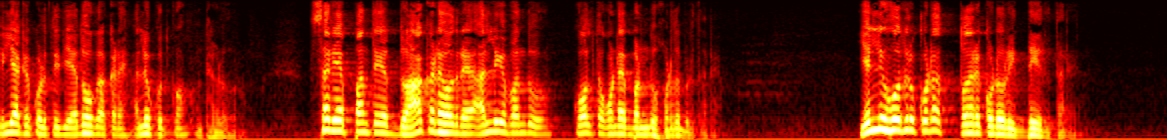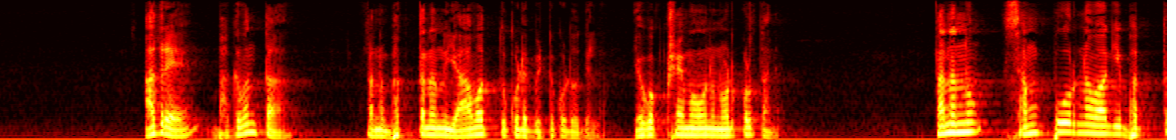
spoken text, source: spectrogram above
ಇಲ್ಲಿ ಯಾಕೆ ಕೊಳ್ತಿದ್ಯಾ? ಅದು ಹೋಗೋ ಆ ಕಡೆ, ಅಲ್ಲೂ ಕೂತ್ಕೋ, ಅಂತ ಹೇಳೋರು. ಸರಿಯಪ್ಪ ಅಂತ ಎದ್ದು ಆ ಕಡೆ ಹೋದರೆ ಅಲ್ಲಿಗೆ ಬಂದು ಕೋಲ್ ತಗೊಂಡೇ ಬಂದು ಹೊಡೆದು ಬಿಡ್ತಾರೆ. ಎಲ್ಲಿ ಹೋದರೂ ಕೂಡ ತೊಂದರೆ ಕೊಡೋರು ಇದ್ದೇ ಇರ್ತಾರೆ. ಆದರೆ ಭಗವಂತ ತನ್ನ ಭಕ್ತನನ್ನು ಯಾವತ್ತೂ ಕೂಡ ಬಿಟ್ಟುಕೊಡುವುದಿಲ್ಲ. ಯೋಗಕ್ಷೇಮವನ್ನು ನೋಡ್ಕೊಳ್ತಾನೆ. ತನ್ನನ್ನು ಸಂಪೂರ್ಣವಾಗಿ ಭಕ್ತ,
